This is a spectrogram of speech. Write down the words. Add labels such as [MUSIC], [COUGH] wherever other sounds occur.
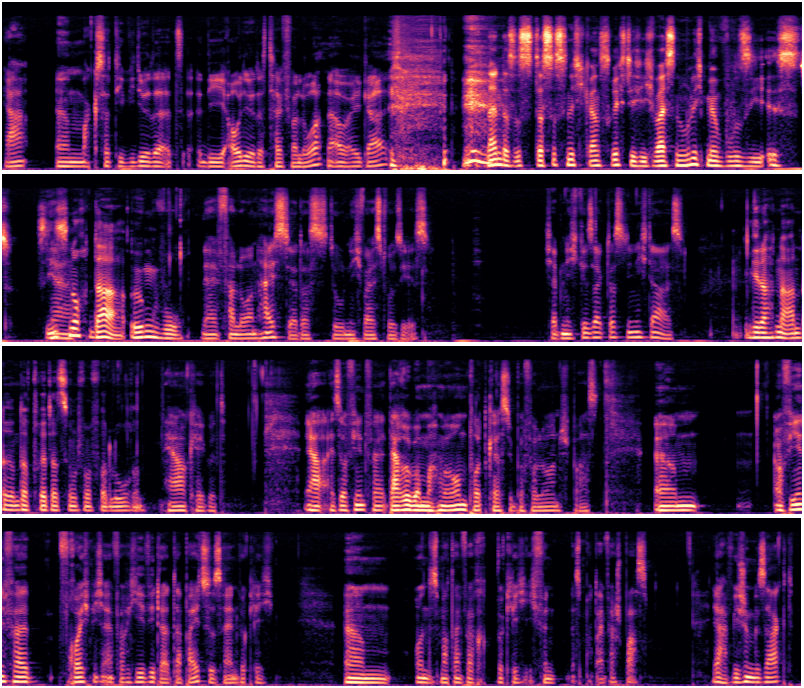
Ja, ähm, Max hat die Video die Audiodatei verloren, aber egal. [LAUGHS] Nein, das ist, das ist nicht ganz richtig. Ich weiß nur nicht mehr, wo sie ist. Sie ja. ist noch da, irgendwo. Ja, verloren heißt ja, dass du nicht weißt, wo sie ist. Ich habe nicht gesagt, dass die nicht da ist. Jeder hat eine andere Interpretation von verloren. Ja, okay, gut. Ja, also auf jeden Fall, darüber machen wir auch einen Podcast über verloren. Spaß. Ähm, auf jeden Fall freue ich mich einfach hier wieder dabei zu sein, wirklich. Ähm, und es macht einfach wirklich, ich finde, es macht einfach Spaß. Ja, wie schon gesagt,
